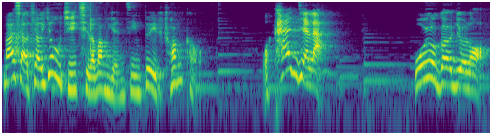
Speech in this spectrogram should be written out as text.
马小跳又举起了望远镜，对着窗口。我看见了。我也看见了。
